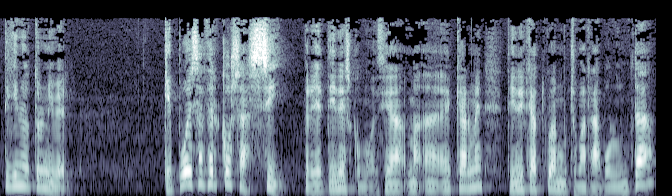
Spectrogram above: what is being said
tiene otro nivel. ¿Que puedes hacer cosas? Sí, pero ya tienes, como decía eh, Carmen, tienes que actuar mucho más la voluntad,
